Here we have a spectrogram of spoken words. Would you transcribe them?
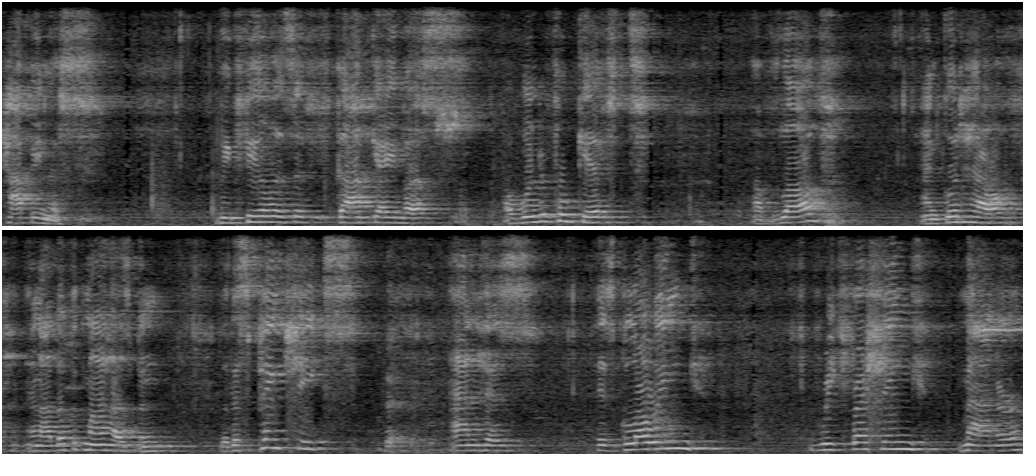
happiness. We feel as if God gave us a wonderful gift of love and good health. And I look at my husband with his pink cheeks and his, his glowing, refreshing manner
